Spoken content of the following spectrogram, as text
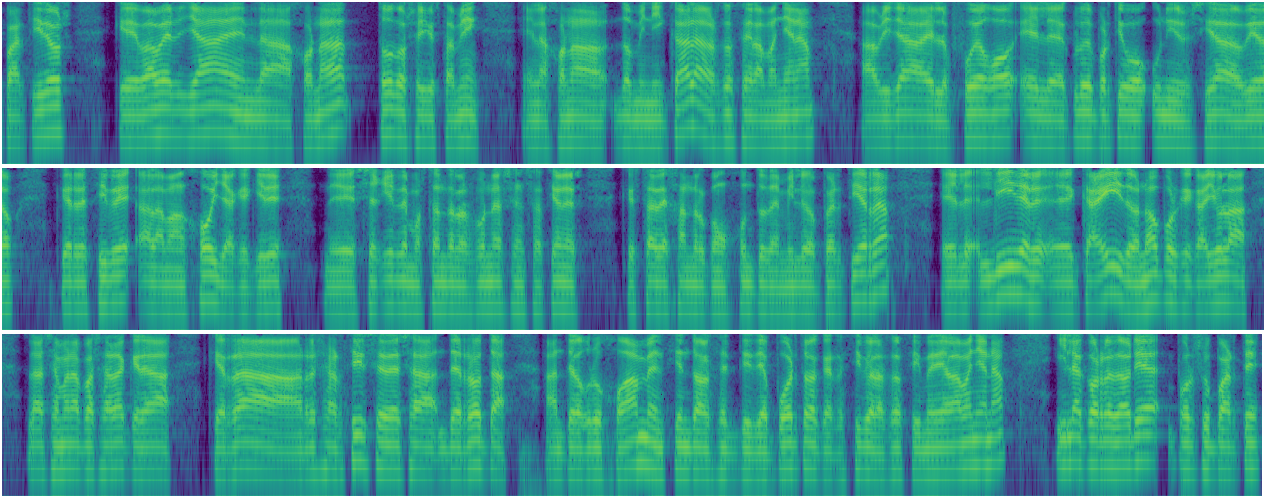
partidos que va a haber ya en la jornada todos ellos también en la jornada dominical. A las 12 de la mañana abrirá el fuego el Club Deportivo Universidad de Oviedo que recibe a la Manjoya, que quiere eh, seguir demostrando las buenas sensaciones que está dejando el conjunto de Emilio Pertierra. El líder eh, caído, ¿no? Porque cayó la, la semana pasada, que querrá resarcirse de esa derrota ante el Grujoán, venciendo al Celtic de Puerto, que recibe a las doce y media de la mañana. Y la Corredoria, por su parte,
